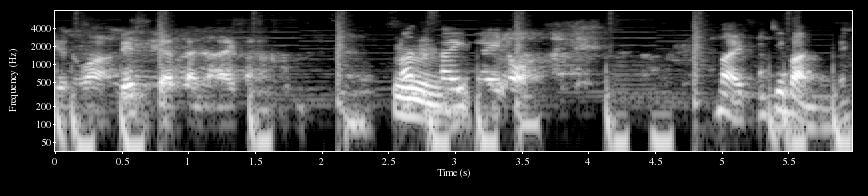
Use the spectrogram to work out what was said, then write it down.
ていうのはベストやったんじゃないかなと。まず最大の、まあ一番のね、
